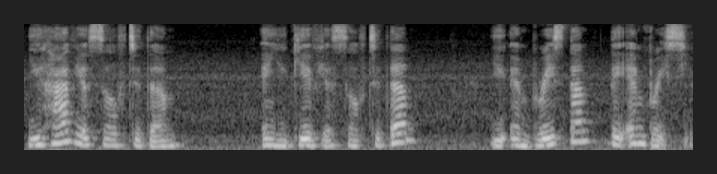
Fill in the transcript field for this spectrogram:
You have yourself to them, and you give yourself to them. You embrace them, they embrace you.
